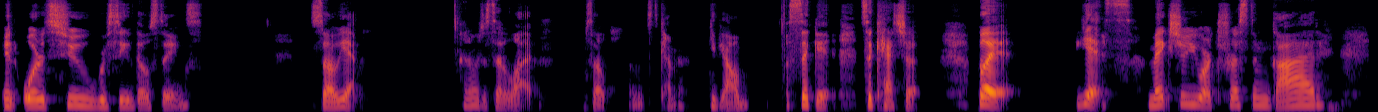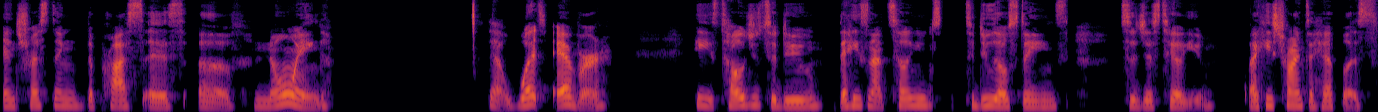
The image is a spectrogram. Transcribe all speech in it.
in order to receive those things. So yeah. I know I just said a lot. So let me just kind of give y'all a second to catch up. But yes, make sure you are trusting God and trusting the process of knowing that whatever he's told you to do, that he's not telling you to do those things to just tell you. Like he's trying to help us.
